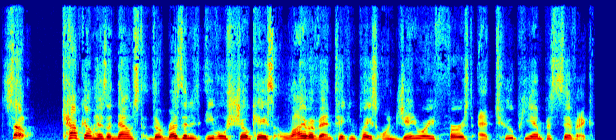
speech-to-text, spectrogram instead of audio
So, Capcom has announced the Resident Evil Showcase live event taking place on January 1st at 2 p.m. Pacific,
